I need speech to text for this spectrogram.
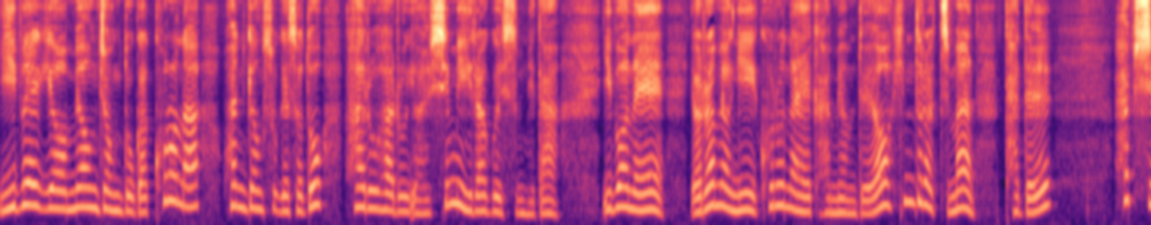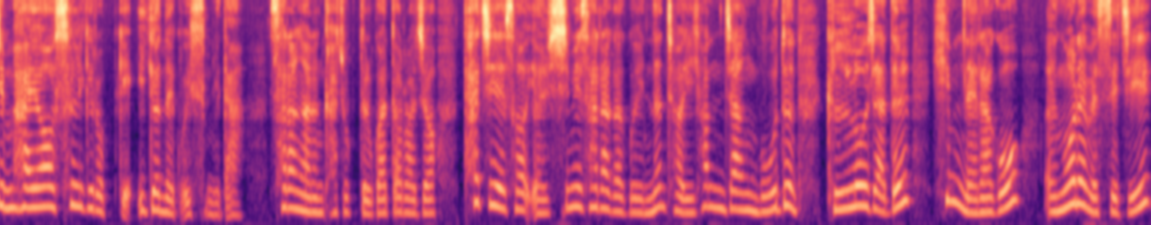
200여 명 정도가 코로나 환경 속에서도 하루하루 열심히 일하고 있습니다. 이번에 여러 명이 코로나에 감염되어 힘들었지만 다들 합심하여 슬기롭게 이겨내고 있습니다. 사랑하는 가족들과 떨어져 타지에서 열심히 살아가고 있는 저희 현장 모든 근로자들 힘내라고 응원의 메시지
